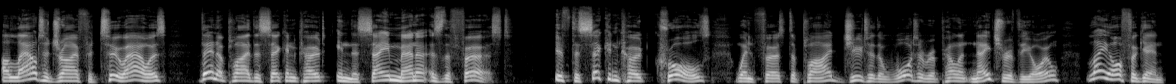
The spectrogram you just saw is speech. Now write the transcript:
allow allow to dry for two hours, then apply the second coat in the same manner as the first. If the second coat crawls when first applied due to the water repellent nature of the oil, lay off again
